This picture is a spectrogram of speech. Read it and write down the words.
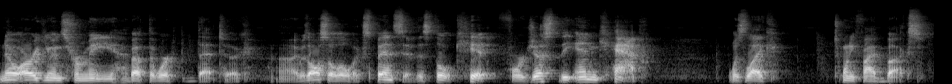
no arguments from me about the work that, took. Uh, it was also a little expensive. This little kit for just the end cap was like 25 bucks.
